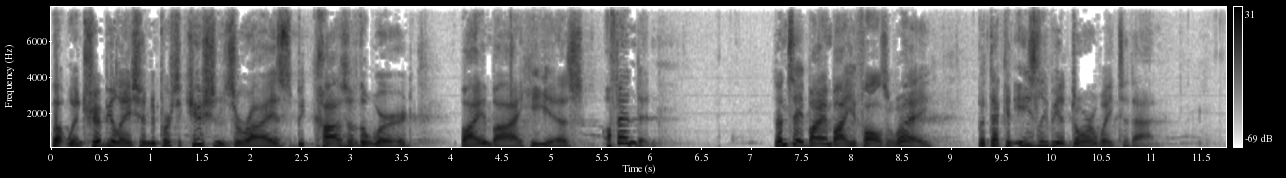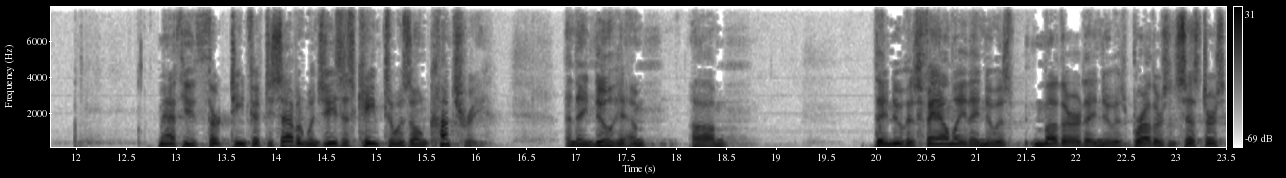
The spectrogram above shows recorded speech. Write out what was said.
but when tribulation and persecutions arise because of the word, by and by he is offended. Doesn't say by and by he falls away, but that can easily be a doorway to that. Matthew 13 57, when Jesus came to his own country and they knew him, um, they knew his family, they knew his mother, they knew his brothers and sisters.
